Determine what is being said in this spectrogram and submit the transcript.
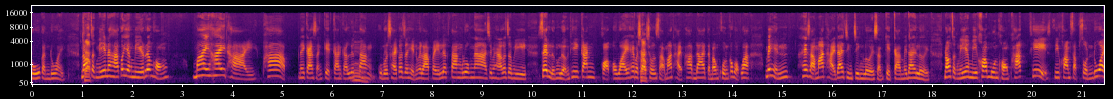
รู้กันด้วย นอกจากนี้นะคะก็ยังมีเรื่องของไม่ให้ถ่ายภาพ ในการสังเกตการการเลือกตั้งคุณรชัยก็จะเห็นเวลาไปเลือกตั้งล่วงหน้าใช่ไหมคะก็จะมีเส้นเหลืองๆที่กั้นกรอบเอาไว้ให้ประชาชนสามารถถ่ายภาพได้ แต่บางคนก็บอกว่าไม่เห็นให้สามารถถ่ายได้จริง ๆ เลย สังเกตการไม่ได้เลย นอกจากนี้ยังมีข้อมูลของพักที่มีความสับสนด้วย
